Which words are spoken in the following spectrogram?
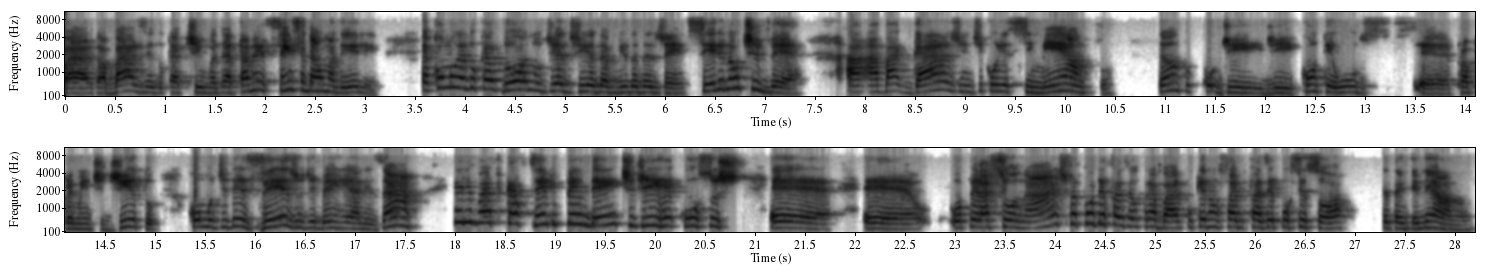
a base educativa, está na essência da alma dele. É como um educador no dia a dia da vida da gente. Se ele não tiver a, a bagagem de conhecimento, tanto de, de conteúdos é, propriamente dito, como de desejo de bem realizar, ele vai ficar sempre pendente de recursos é, é, operacionais para poder fazer o trabalho, porque não sabe fazer por si só. Você está entendendo?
